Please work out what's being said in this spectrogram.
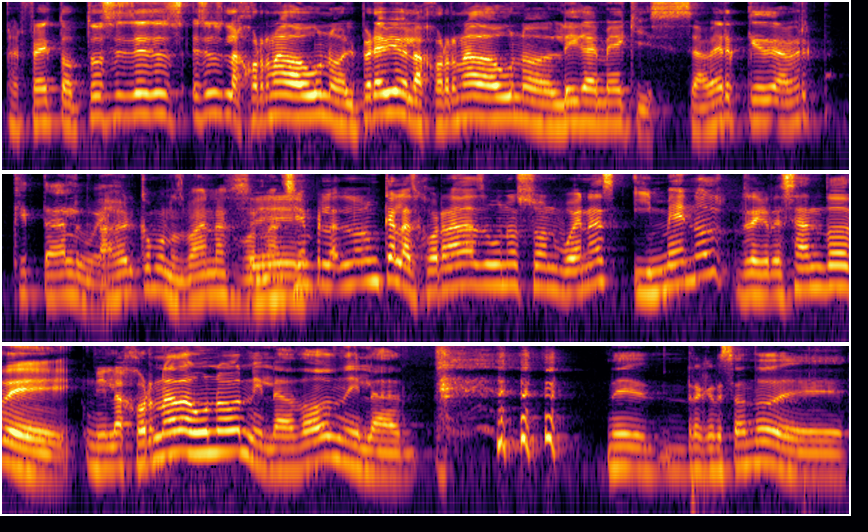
Perfecto. Entonces, eso es, eso es la jornada 1, el previo de la jornada 1 Liga MX. A ver qué, a ver qué tal, güey. A ver cómo nos van las jornadas. Sí. Siempre, nunca las jornadas uno son buenas y menos regresando de... Ni la jornada 1, ni la 2, ni la. de- regresando de,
